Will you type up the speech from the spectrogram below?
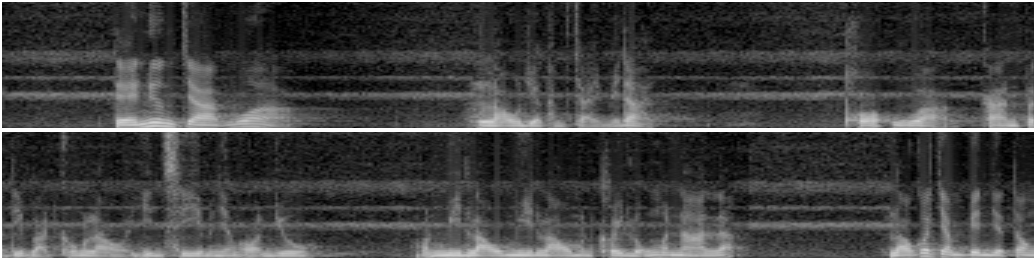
ๆ แต่เนื่องจากว่าเราจะทำใจไม่ได้ เพราะว่าการปฏิบัติของเราอินทรีย์มันยังอ่อนอยู่ มันมีเรามีเรามันเคยหลงมานานแล้ว เราก็จำเป็นจะต้อง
